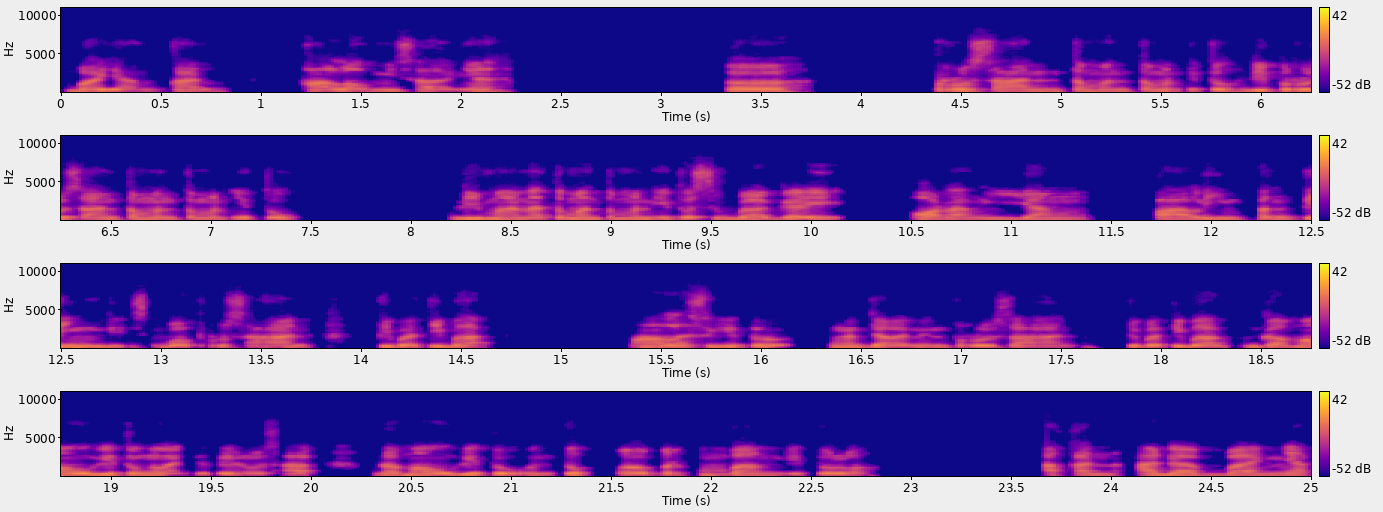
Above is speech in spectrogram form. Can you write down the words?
Bayangkan kalau misalnya uh, perusahaan teman-teman itu di perusahaan teman-teman itu di mana teman-teman itu sebagai orang yang paling penting di sebuah perusahaan tiba-tiba males gitu ngejalanin perusahaan. Tiba-tiba nggak mau gitu ngelanjutin usaha nggak mau gitu untuk uh, berkembang gitu loh. Akan ada banyak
